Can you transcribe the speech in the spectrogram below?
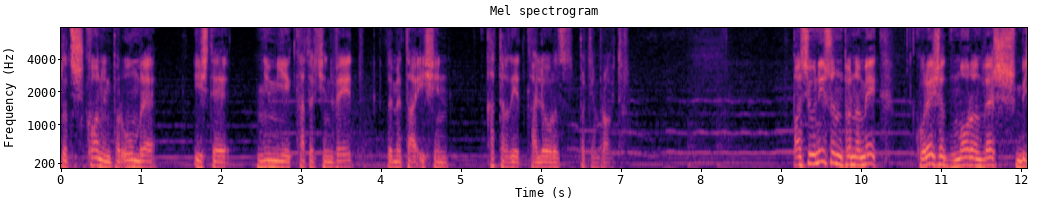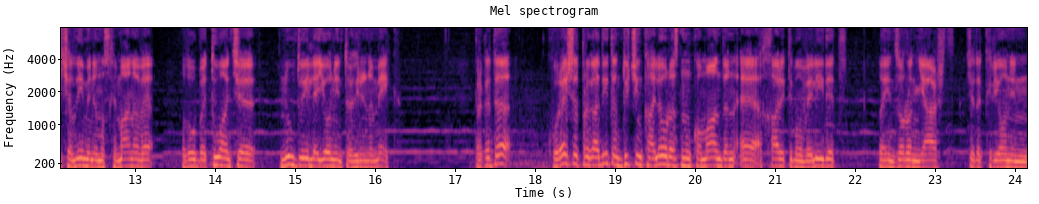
do të shkonin për umre ishte 1400 vetë dhe me ta ishin katërdhjetë kalorës për t'i mbrojtur. Pasi u nisën për në Mekë, kurejshët morën vesh mbi qëllimin e muslimanëve dhe u betuan që nuk do i lejonin të hynin në Mekë. Për këtë, kurejshët përgatitën 200 kalorës nën komandën e Halid ibn Velidit dhe i nxorën jashtë që të krijonin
